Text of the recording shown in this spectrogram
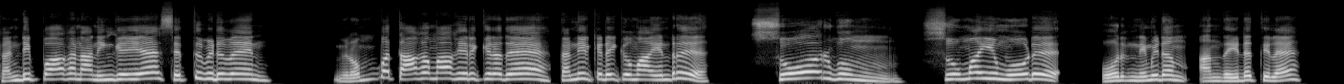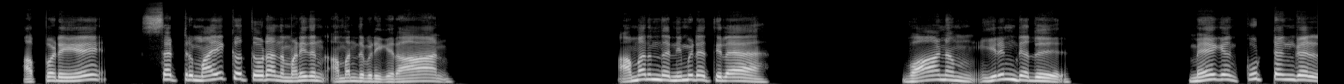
கண்டிப்பாக நான் இங்கேயே செத்து விடுவேன். ரொம்ப தாகமாக இருக்கிறதே தண்ணீர் கிடைக்குமா என்று சோர்வும் சுமையும் ஓடு ஒரு நிமிடம் அந்த இடத்தில அப்படியே சற்று மயக்கத்தோடு அந்த மனிதன் அமர்ந்து விடுகிறான். அமர்ந்த நிமிடத்தில வானம் இருண்டது. மேக கூட்டங்கள்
